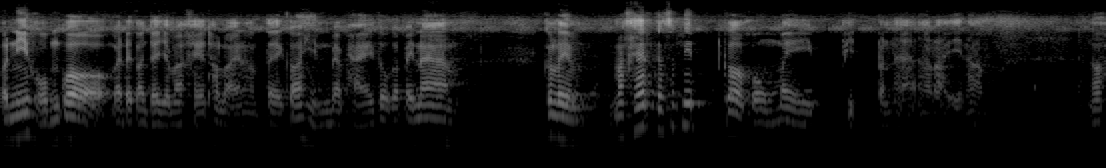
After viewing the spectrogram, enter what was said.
วันนี้ผมก็ไม่ได้ตั้งใจจะมาแคสเท่าไหร่นะครับ แต่ก็เห็นแบบหายตัวกันไปนาน ก็เลยมาแคสกันสักนิดก็คงไม่ผิดปัญหาอะไรนะครับเนาะ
